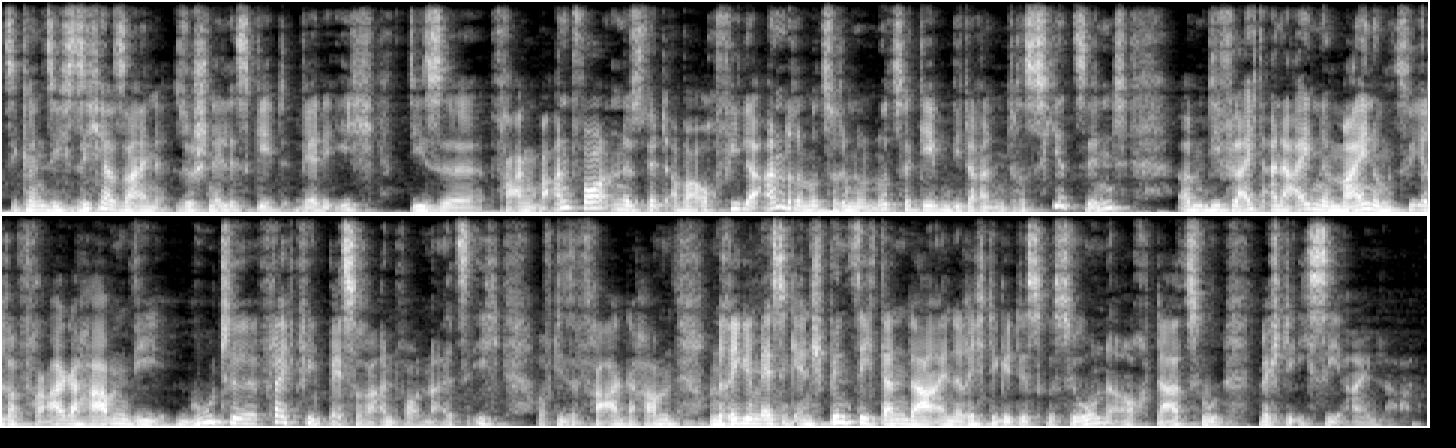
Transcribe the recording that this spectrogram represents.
Sie können sich sicher sein, so schnell es geht, werde ich diese Fragen beantworten. Es wird aber auch viele andere Nutzerinnen und Nutzer geben, die daran interessiert sind, ähm, die vielleicht eine eigene Meinung zu ihrer Frage haben, die gute, vielleicht viel bessere Antworten als ich auf diese Frage haben. Und regelmäßig entspinnt sich dann da eine richtige Diskussion. Auch dazu möchte ich Sie einladen.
